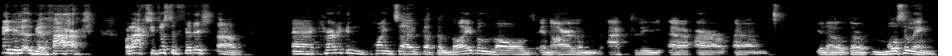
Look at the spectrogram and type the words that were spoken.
maybe a little bit harsh, but actually, just to finish that, uh, Kerrigan points out that the libel laws in Ireland actually uh, are um, you know, they're muzzling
